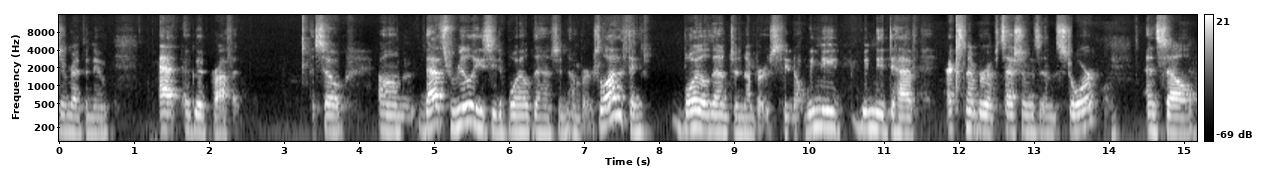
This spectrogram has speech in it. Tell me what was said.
in revenue at a good profit. So um, that's really easy to boil down to numbers. A lot of things boil down to numbers. You know, we need we need to have X number of sessions in the store and sell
